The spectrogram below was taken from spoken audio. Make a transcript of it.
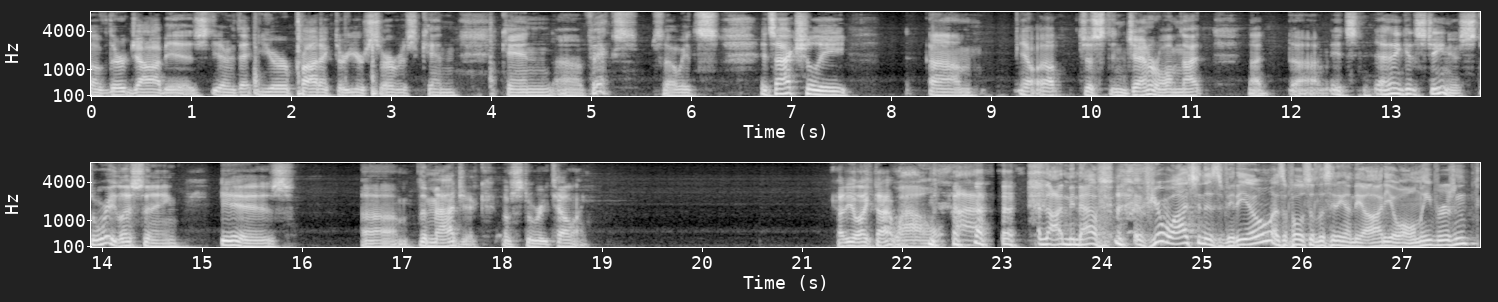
of their job is you know that your product or your service can can uh, fix so it's it's actually um, you know, uh, just in general, I'm not, not. Uh, it's. I think it's genius. Story listening is um, the magic of storytelling. How do you like that? Wow. uh, no, I mean, now, if you're watching this video as opposed to listening on the audio only version,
